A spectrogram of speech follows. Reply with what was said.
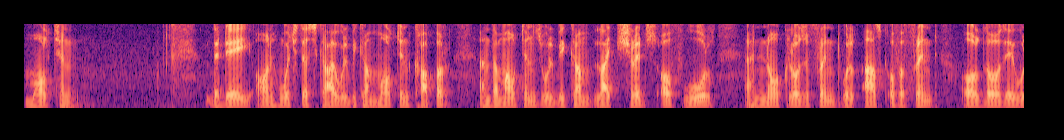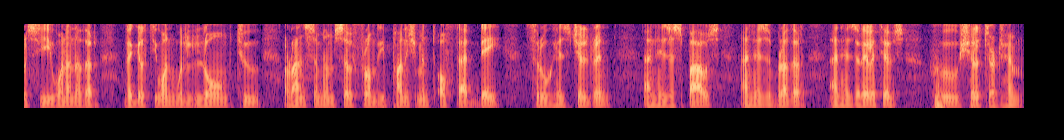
molten. The day on which the sky will become molten copper and the mountains will become like shreds of wool and no close friend will ask of a friend, although they will see one another. The guilty one will long to ransom himself from the punishment of that day through his children and his spouse and his brother and his relatives who sheltered him.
